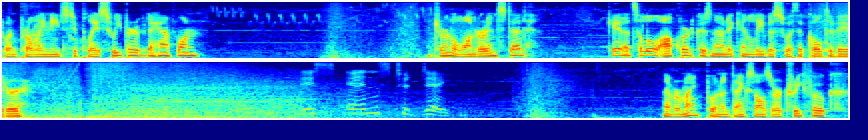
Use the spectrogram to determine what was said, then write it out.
One probably needs to play Sweeper if they have one. Eternal Wanderer instead. Okay, that's a little awkward because now they can leave us with a Cultivator. This ends today. Never mind, opponent exiles our Tree Folk.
